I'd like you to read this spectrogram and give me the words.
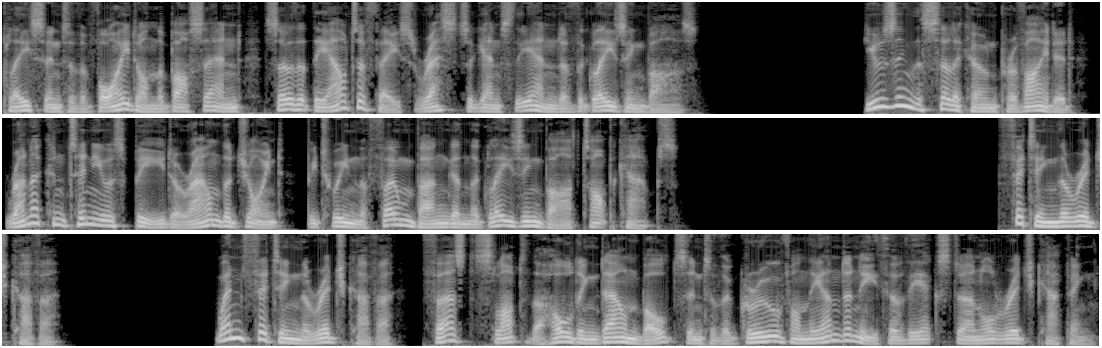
Place into the void on the boss end so that the outer face rests against the end of the glazing bars. Using the silicone provided, run a continuous bead around the joint between the foam bung and the glazing bar top caps. Fitting the ridge cover. When fitting the ridge cover, first slot the holding down bolts into the groove on the underneath of the external ridge capping.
